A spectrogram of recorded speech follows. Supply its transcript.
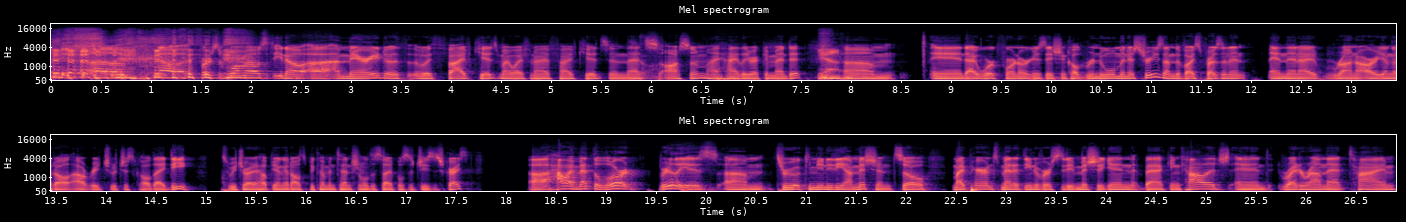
But, um, no, first and foremost, you know, uh, I'm married with with five kids. My wife and I have five kids, and that's awesome. I highly recommend it. Yeah. Um, and I work for an organization called Renewal Ministries. I'm the vice president, and then I run our young adult outreach, which is called ID. So we try to help young adults become intentional disciples of Jesus Christ. Uh, how I met the Lord really is um, through a community on mission. So my parents met at the University of Michigan back in college, and right around that time,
